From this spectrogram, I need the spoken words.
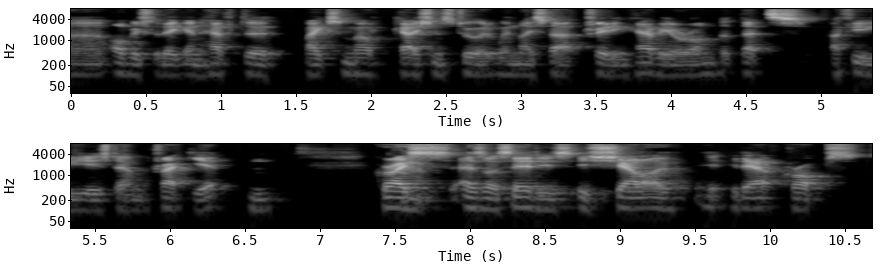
Uh, obviously, they're going to have to make some modifications to it when they start treating Havieron, but that's a few years down the track yet. And Grace, yeah. as I said, is, is shallow, it, it outcrops.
